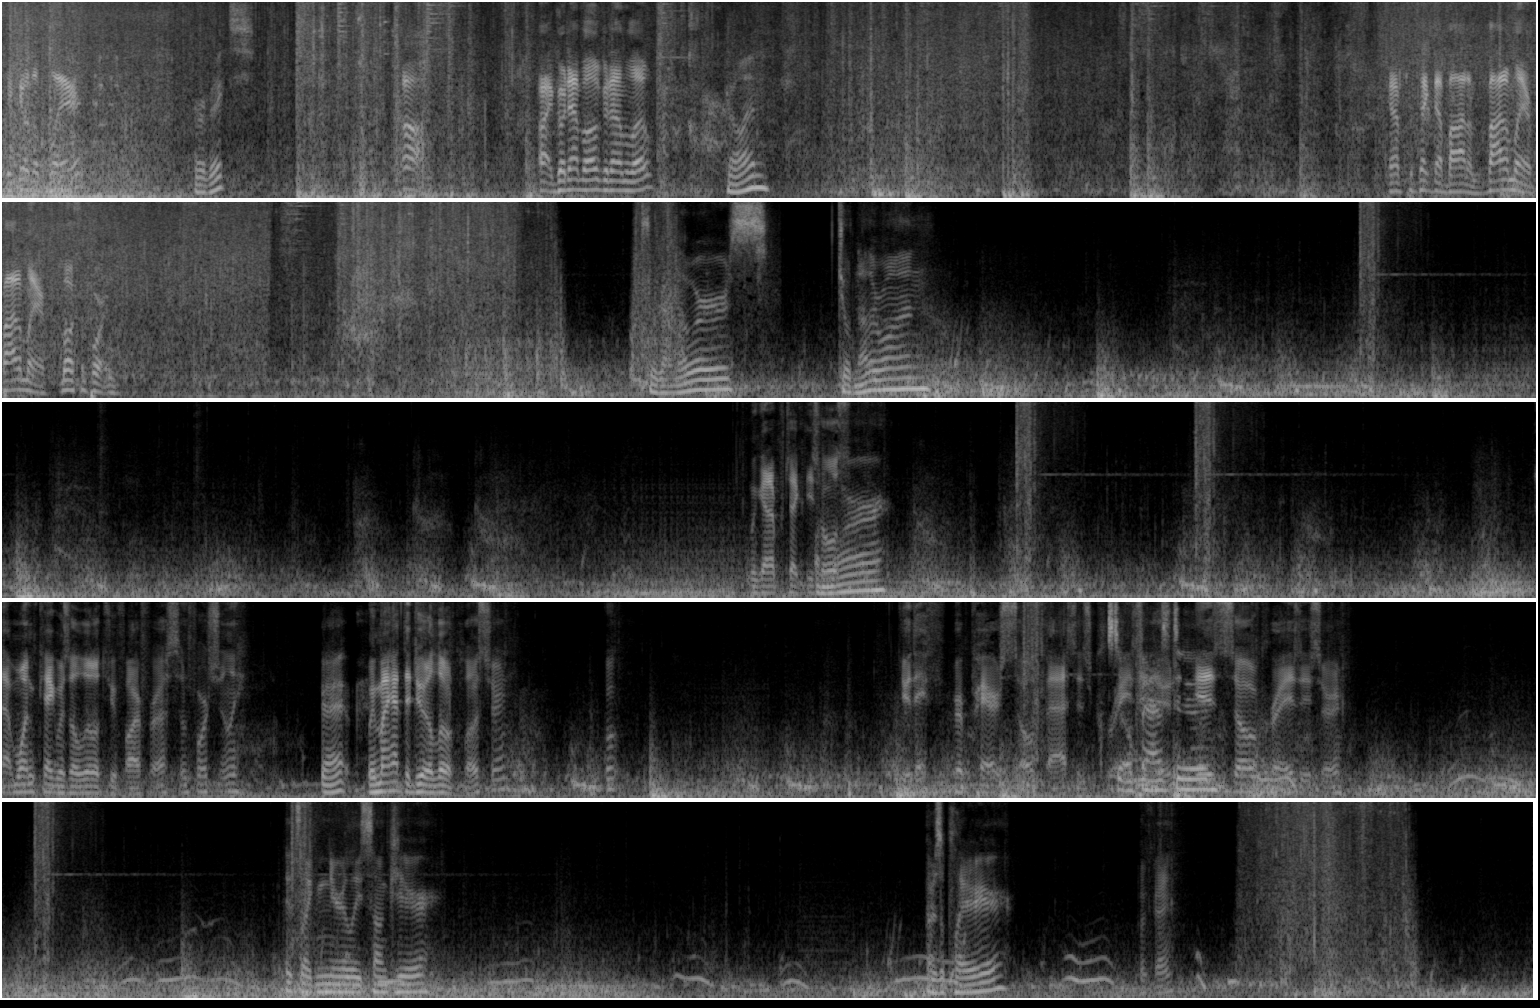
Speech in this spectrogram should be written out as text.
We kill the player. Perfect. Oh. All right, go down below. Go down below. Going. Gotta protect that bottom. Bottom layer. Bottom layer. Most important. Still got lowers. Killed another one. We gotta protect these One holes. more. That one keg was a little too far for us, unfortunately. Okay. We might have to do it a little closer. Dude, they repair so fast. It's crazy. So fast, dude. dude. It's so crazy, sir. It's like nearly sunk here. There's a player here. Okay.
